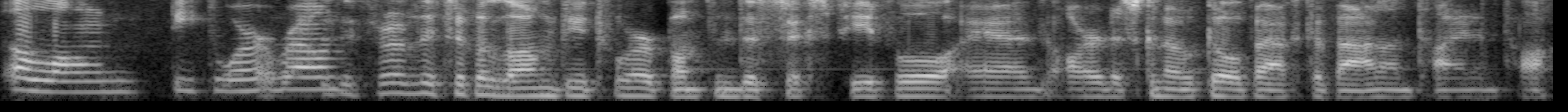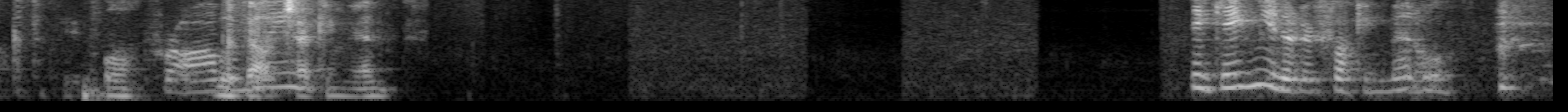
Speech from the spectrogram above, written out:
a long detour around. They probably took a long detour, bumped into six people, and are just gonna go back to Valentine and talk to people Probably. without checking in. They gave me another fucking medal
